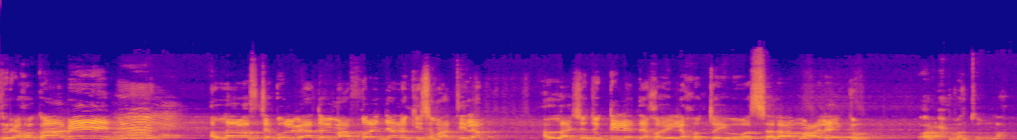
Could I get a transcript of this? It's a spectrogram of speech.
জুড়ে হোক আমিন। আল্লাহর হস্তে বলবে তুমি মাফ করেন জানো, কিছু মাতিলাম। আল্লাহ সুযোগ দিলে দেখো, ইলে হতই। আসসালামু আলাইকুম ও রহমতুল্লাহ।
